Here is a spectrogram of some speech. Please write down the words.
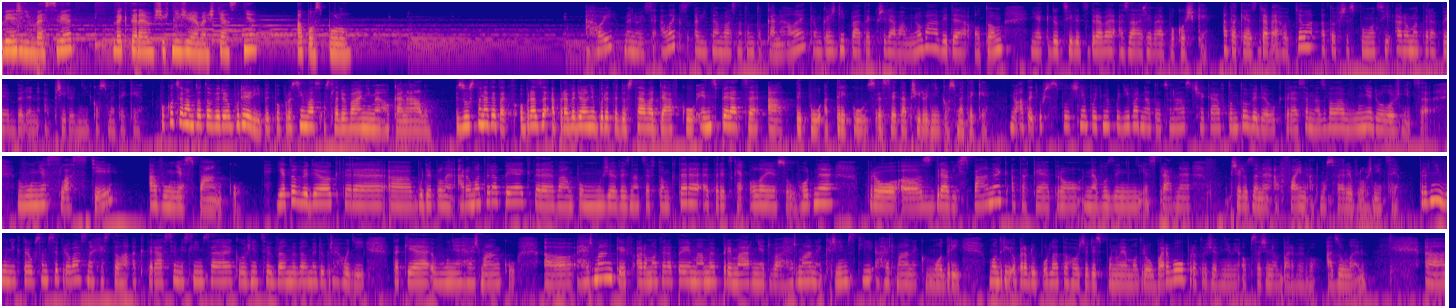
Věřím ve svět, ve kterém všichni žijeme šťastně a pospolu. Ahoj, jmenuji se Alex a vítám vás na tomto kanále, kam každý pátek přidávám nová videa o tom, jak docílit zdravé a zářivé pokožky. A také zdravého těla a to vše s pomocí aromaterapie, bylin a přírodní kosmetiky. Pokud se vám toto video bude líbit, poprosím vás o sledování mého kanálu. Zůstanete tak v obraze a pravidelně budete dostávat dávku inspirace a typů a triků ze světa přírodní kosmetiky. No a teď už se společně pojďme podívat na to, co nás čeká v tomto videu, které jsem nazvala Vůně do ložnice, vůně slasti a vůně spánku. Je to video, které bude plné aromaterapie, které vám pomůže vyznat se v tom, které eterické oleje jsou vhodné pro zdravý spánek a také pro navození správné, přirozené a fajn atmosféry v ložnici. První vůně, kterou jsem si pro vás nachystala a která si myslím se k ložnici velmi, velmi dobře hodí, tak je vůně heřmánku. Uh, heřmánky v aromaterapii máme primárně dva. Heřmánek římský a heřmánek modrý. Modrý opravdu podle toho, že disponuje modrou barvou, protože v něm je obsaženo barvivo azulen.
